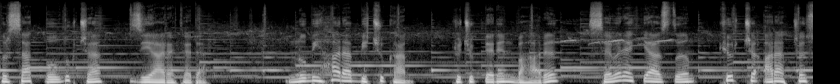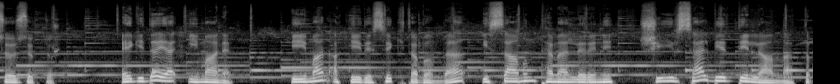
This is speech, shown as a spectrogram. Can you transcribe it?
fırsat buldukça ziyaret eder. Nubihara Biçukan, Küçüklerin Baharı, severek yazdığım Kürtçe-Arapça sözlüktür. Egideya İmane, İman Akidesi kitabımda İslam'ın temellerini şiirsel bir dille anlattım.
